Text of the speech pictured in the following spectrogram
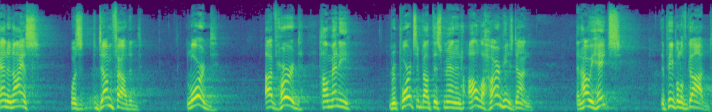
Ananias was dumbfounded. Lord, I've heard how many reports about this man and all the harm he's done and how he hates the people of God.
